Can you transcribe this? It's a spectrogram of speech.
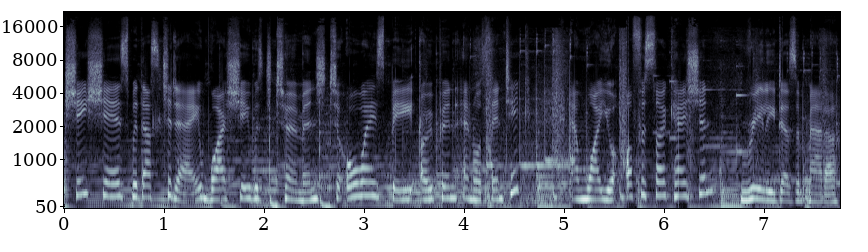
She shares with us today why she was determined to always be open and authentic, and why your office location really doesn't matter.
